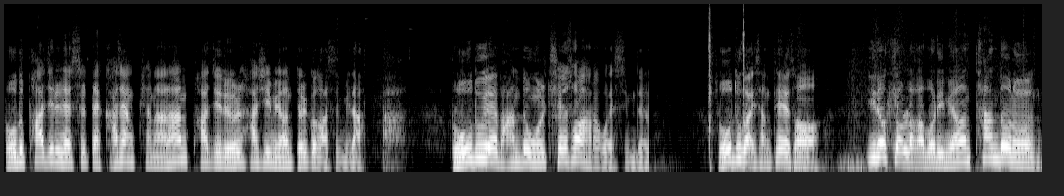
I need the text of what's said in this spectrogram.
로드 파지를 했을 때 가장 편안한 파지를 하시면 될 것 같습니다. 로드의 반동을 최소화하라고 했습니다. 로드가 이 상태에서 이렇게 올라가 버리면 탄도는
